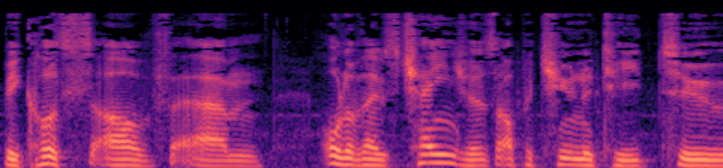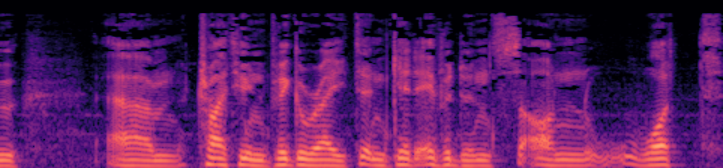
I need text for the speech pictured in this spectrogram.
because of um, all of those changes, opportunity to um, try to invigorate and get evidence on what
